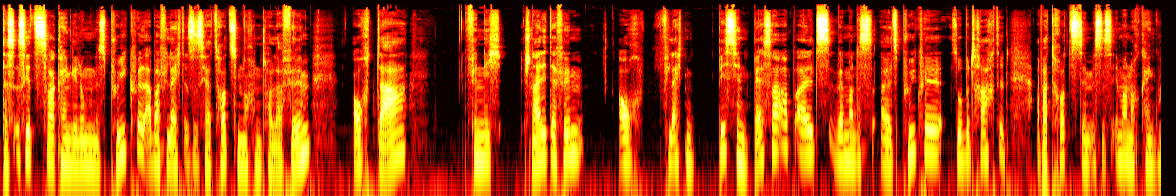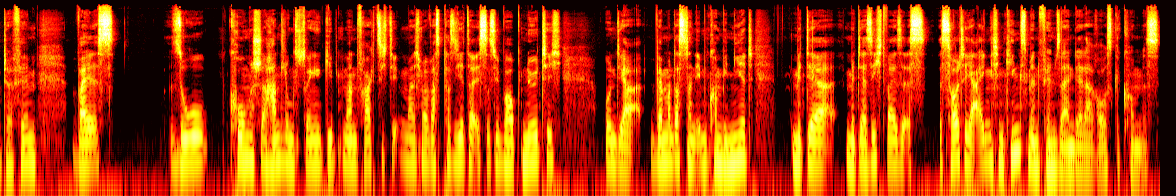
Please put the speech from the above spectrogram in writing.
das ist jetzt zwar kein gelungenes Prequel, aber vielleicht ist es ja trotzdem noch ein toller Film. Auch da, finde ich, schneidet der Film auch vielleicht ein bisschen besser ab, als wenn man das als Prequel so betrachtet. Aber trotzdem ist es immer noch kein guter Film, weil es so komische Handlungsstränge gibt. Man fragt sich manchmal, was passiert da, ist das überhaupt nötig? Und ja, wenn man das dann eben kombiniert mit der, mit der Sichtweise, es, es sollte ja eigentlich ein Kingsman-Film sein, der da rausgekommen ist,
